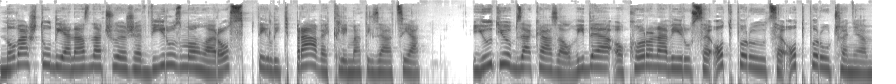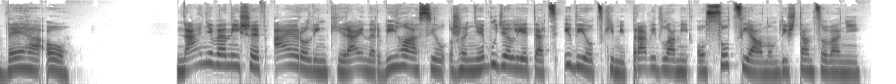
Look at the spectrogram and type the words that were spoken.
Nová štúdia naznačuje, že vírus mohla rozptýliť práve klimatizácia. YouTube zakázal videá o koronavíruse odporujúce odporúčaniam VHO. Nahnevaný šéf aerolinky Rainer vyhlásil, že nebude lietať s idiotskými pravidlami o sociálnom dištancovaní.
